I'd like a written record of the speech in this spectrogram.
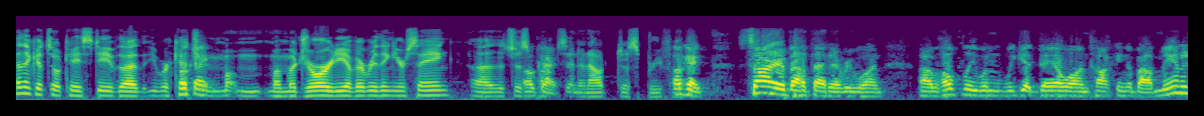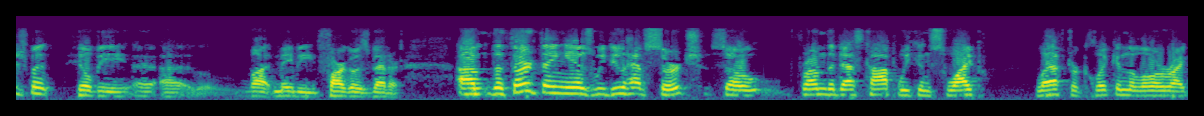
I think it's okay, Steve. That you were catching okay. a majority of everything you're saying. Uh, it just okay. pops in and out just briefly. Okay, sorry about that, everyone. Um, hopefully, when we get Dale on talking about management, he'll be uh, uh, maybe Fargo's better. Um, the third thing is we do have search. So from the desktop, we can swipe left or click in the lower right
